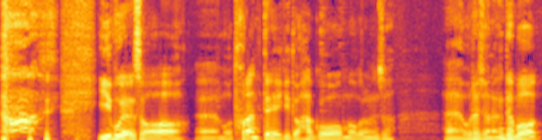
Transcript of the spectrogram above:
2부에서, 예, 뭐, 토란 때 얘기도 하고, 뭐, 그러면서, 예, 오래전에. 근데 뭐,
